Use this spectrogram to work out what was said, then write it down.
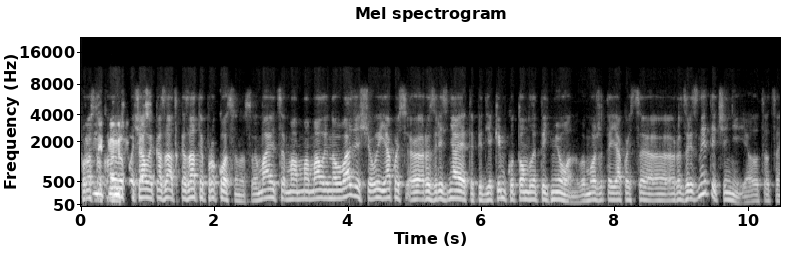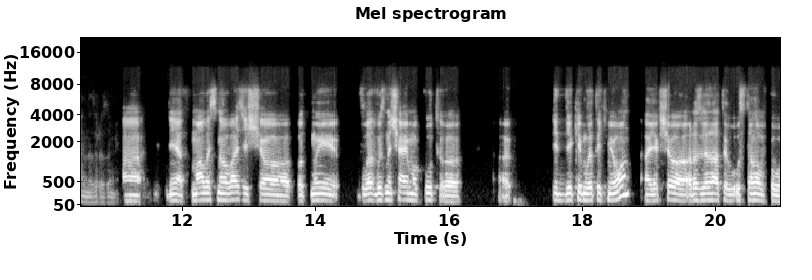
Просто коли ви почали казати, казати про косинус, ви маєте, ма- ма- мали на увазі, що ви якось е, розрізняєте, під яким кутом летить міон. Ви можете якось це е, розрізнити чи ні? Я от оце не зрозумів. А, ні, малось на увазі, що от ми визначаємо кут, е, під яким летить міон. А якщо розглядати установку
